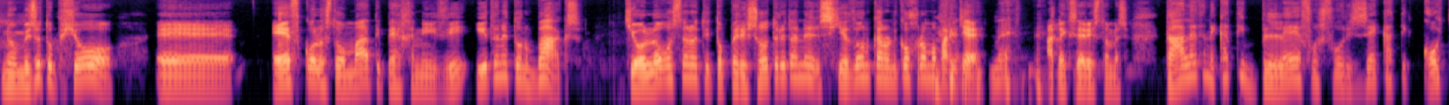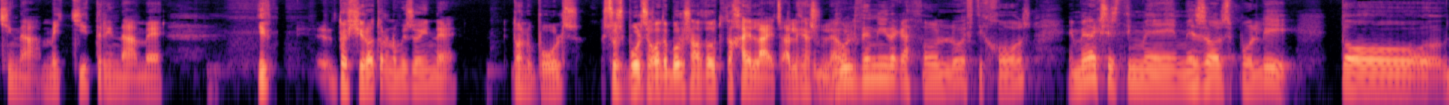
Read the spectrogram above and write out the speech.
Νομίζω το πιο ε, εύκολο στο μάτι παιχνίδι ήταν τον Bucks. Και ο λόγος ήταν ότι το περισσότερο ήταν σχεδόν κανονικό χρώμα παρκέ. ναι. αν εξαιρέσεις το μέσο. Τα άλλα ήταν κάτι μπλε, φωσφοριζέ, κάτι κόκκινα, με κίτρινα, με... Ή- Το χειρότερο νομίζω είναι των Bulls. Στους Bulls εγώ δεν μπορούσα να δω ούτε τα highlights, αλήθεια σου λέω. Μπουλ δεν είδα καθόλου, ευτυχώς. Εμένα ξέρεις τι με, με ζόρισε πολύ; Το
